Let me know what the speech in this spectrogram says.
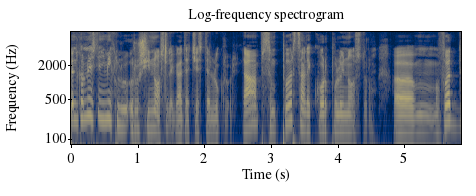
pentru că nu este nimic rușinos legat de aceste lucruri. Da? Sunt părți ale corpului nostru. Uh, văd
